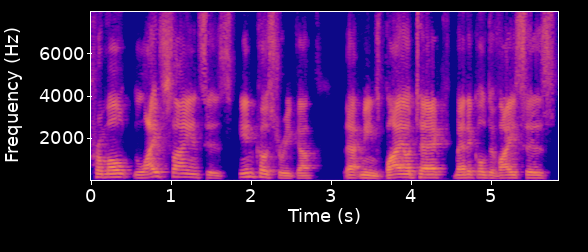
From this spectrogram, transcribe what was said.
promote life sciences in Costa Rica. That means biotech, medical devices,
